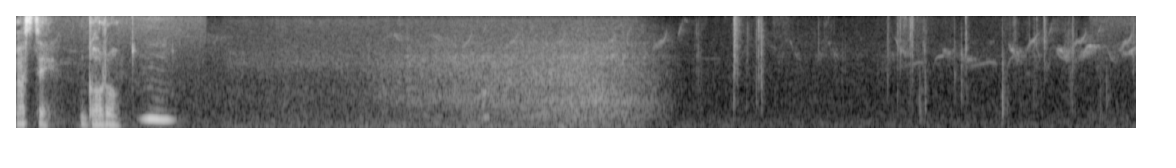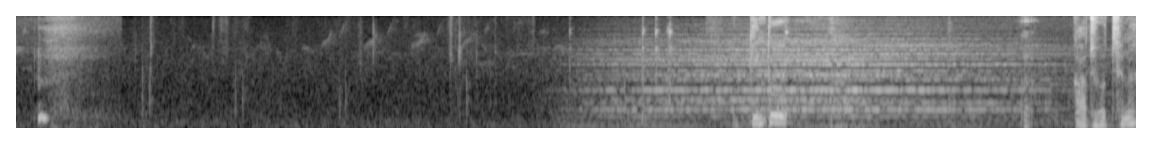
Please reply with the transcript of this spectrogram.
আস্তে গরম হুম কিন্তু কাজ হচ্ছে না?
